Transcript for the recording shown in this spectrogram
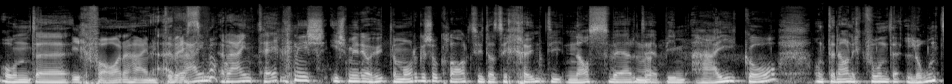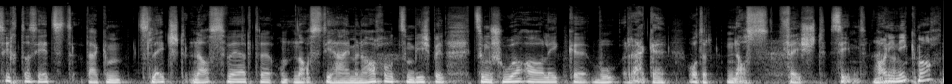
Und, äh, Ich fahre heim mit der rein, rein technisch ist mir ja heute Morgen schon klar gewesen, dass ich könnte nass werden beim Heimgehen. Und dann habe ich gefunden, lohnt sich das jetzt wegen zuletzt nass werden und nass die Heime nachkommen, zum Beispiel zum Schuhe anlegen, wo Regen oder nass fest sind. Habe ich nicht gemacht.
